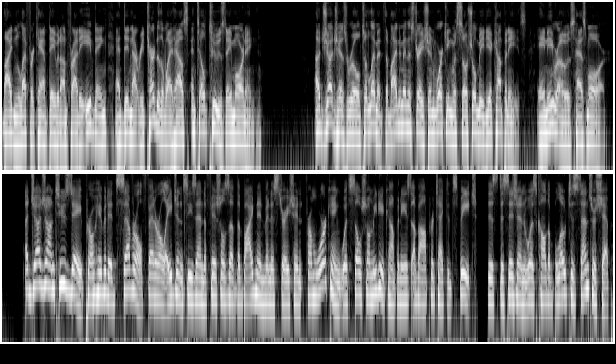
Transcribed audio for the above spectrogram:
Biden left for Camp David on Friday evening and did not return to the White House until Tuesday morning. A judge has ruled to limit the Biden administration working with social media companies. Amy Rose has more. A judge on Tuesday prohibited several federal agencies and officials of the Biden administration from working with social media companies about protected speech. This decision was called a blow to censorship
